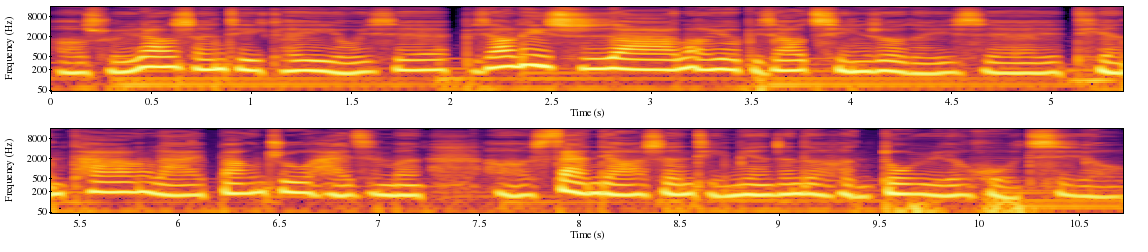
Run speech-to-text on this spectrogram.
呃属于让身体可以有一些比较利湿啊，然后又比较清热的一些甜汤，来帮助孩子们呃散掉身体面真的很多余的火气哦。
